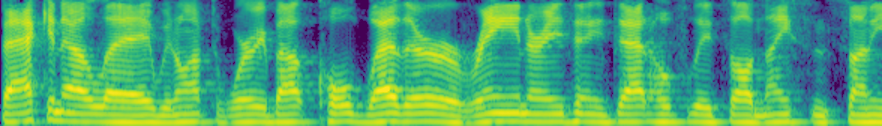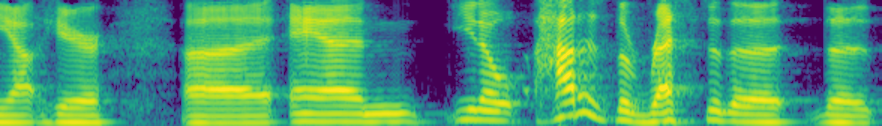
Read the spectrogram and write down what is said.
back in LA. We don't have to worry about cold weather or rain or anything like that. Hopefully, it's all nice and sunny out here. Uh, and you know, how does the rest of the the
